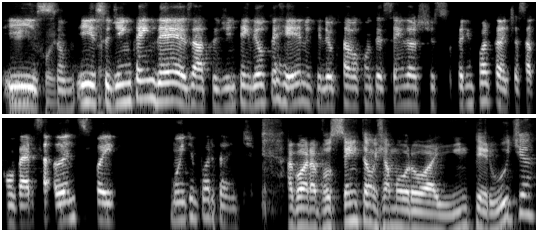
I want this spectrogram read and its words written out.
isso, foi, isso, né? de entender, exato, de entender o terreno, entender o que estava acontecendo, eu acho super importante. Essa conversa antes foi muito importante. Agora, você então já morou aí em Perúdia,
